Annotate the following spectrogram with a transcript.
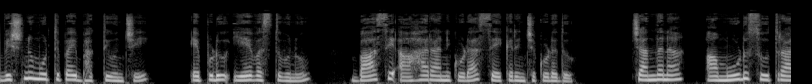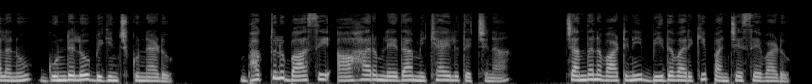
విష్ణుమూర్తిపై భక్తి ఉంచి ఎప్పుడూ ఏ వస్తువును బాసి ఆహారాన్ని కూడా సేకరించకూడదు. చందన ఆ మూడు సూత్రాలను గుండెలో బిగించుకున్నాడు. భక్తులు బాసి ఆహారం లేదా మిఠాయిలు తెచ్చినా చందన వాటిని బీదవారికి పంచేసేవాడు.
